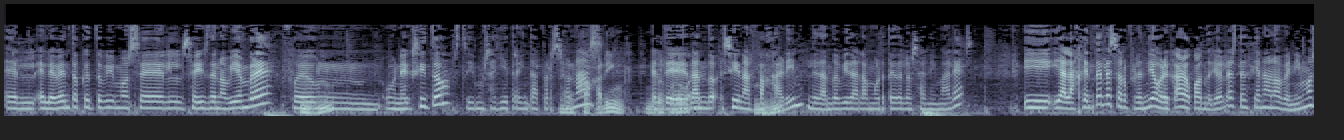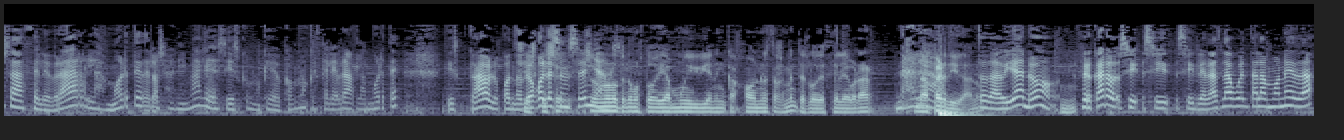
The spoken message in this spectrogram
El, el evento que tuvimos el 6 de noviembre fue un, un éxito. Estuvimos allí 30 personas. Alfajarín, El de dando, sí, en Alfajarín, le dando vida a la muerte de los animales. Y, y a la gente le sorprendió, porque claro, cuando yo les decía, no, no, venimos a celebrar la muerte de los animales. Y es como que, ¿cómo que celebrar la muerte? Y es, claro, cuando es luego que les enseñas... Eso no lo tenemos todavía muy bien encajado en nuestras mentes, lo de celebrar Nada, una pérdida, ¿no? Todavía no. Mm. Pero claro, si, si, si le das la vuelta a la moneda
